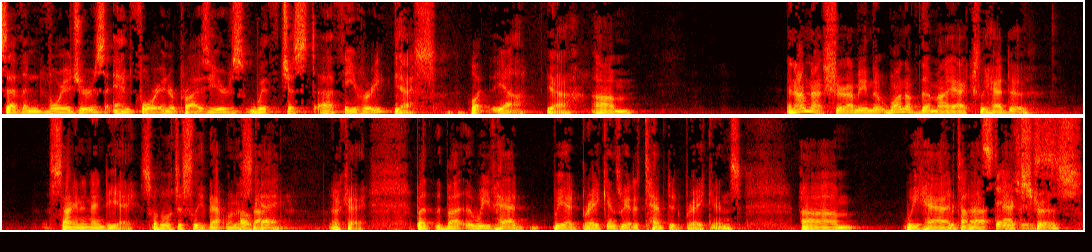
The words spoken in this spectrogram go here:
seven Voyagers and four Enterprise years with just uh, thievery? Yes. What? Yeah. Yeah. Um, and I'm not sure. I mean, one of them I actually had to sign an NDA, so we'll just leave that one aside. Okay. Okay, But but we've had we had break-ins. We had attempted break-ins. Um, we had We're talking about uh, extras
